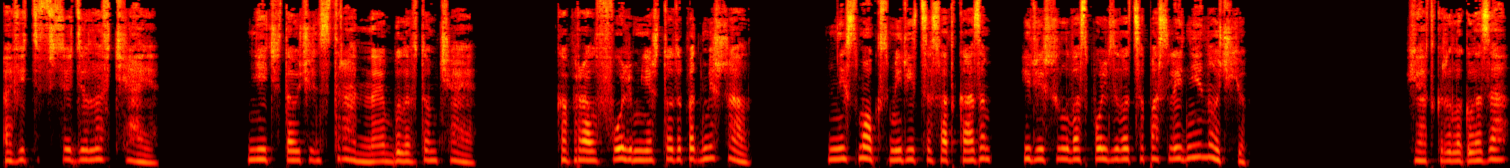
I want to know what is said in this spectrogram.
А ведь все дело в чае. Нечто очень странное было в том чае. Капрал Фоль мне что-то подмешал. Не смог смириться с отказом и решил воспользоваться последней ночью. Я открыла глаза,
